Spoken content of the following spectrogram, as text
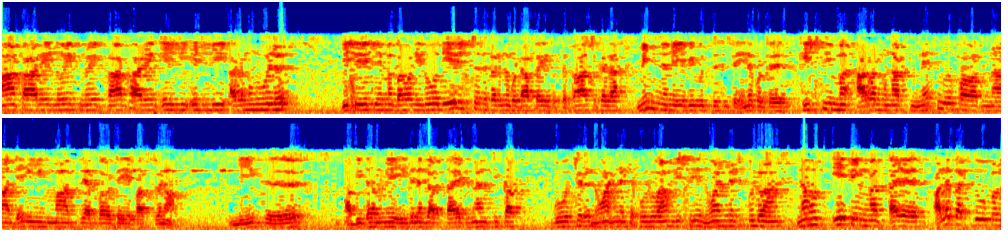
ආකාරයේ නොඑක් නොඑක් ආකාරයෙන් එල්ලි එල්ලි අරමුණු වල විශේෂයෙන්ම භව නිරෝධයේ විස්තර කරනකොට අප ඒක ප්‍රකාශ කළා. මෙන්න මේ විමුක්ත සිත එනකොට කිසිම අරමුණක් නැතුව පවර්ණා දැනීම මාත්‍රයක් බවට ඒපත් වෙනවා. මේක අභිධර්මයේ ඉගෙනගත් අයට නම් ටිකක් ගෝචර නොවන්නට පුළුවන් විශේෂ නොවන්නට පුළුවන්. නමුත් ඒ පින්වත් අය අලගත් දූපම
